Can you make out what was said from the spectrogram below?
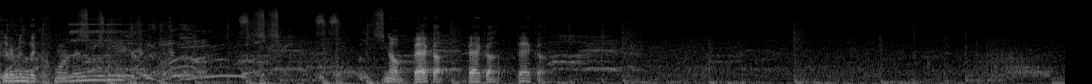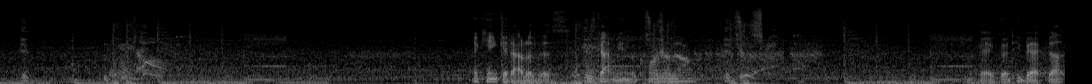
Get him in the corner, maybe? No, back up, back up, back up. I can't get out of this. He's got me in the corner now. Okay, good. He backed up.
